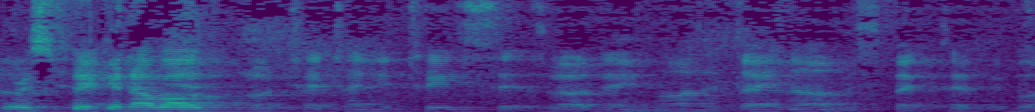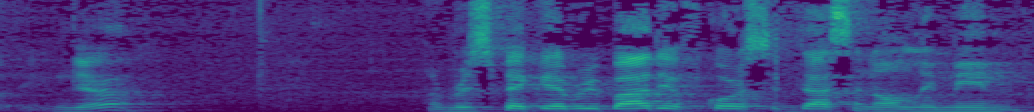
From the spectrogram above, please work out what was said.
We're speaking about. Lord Chaitanya teaches it as well, don't you? Manadena, respect everybody. Yeah. And respect everybody, of course, it doesn't only mean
